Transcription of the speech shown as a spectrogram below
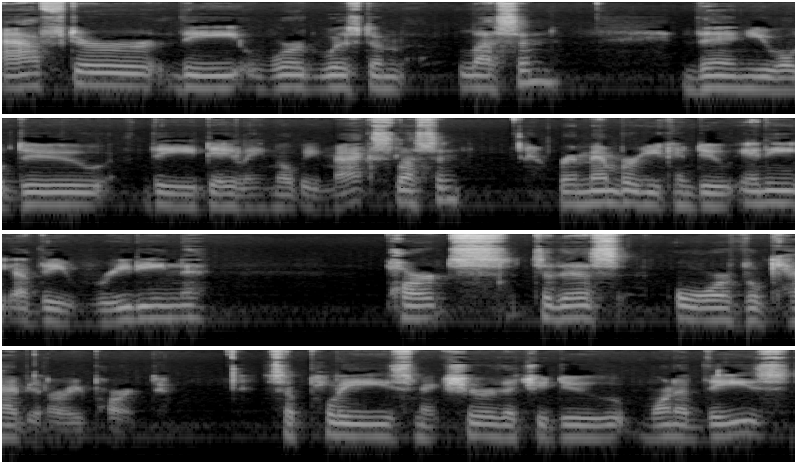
After the word wisdom lesson, then you will do the daily Moby Max lesson. Remember, you can do any of the reading parts to this or vocabulary part. So please make sure that you do one of these.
